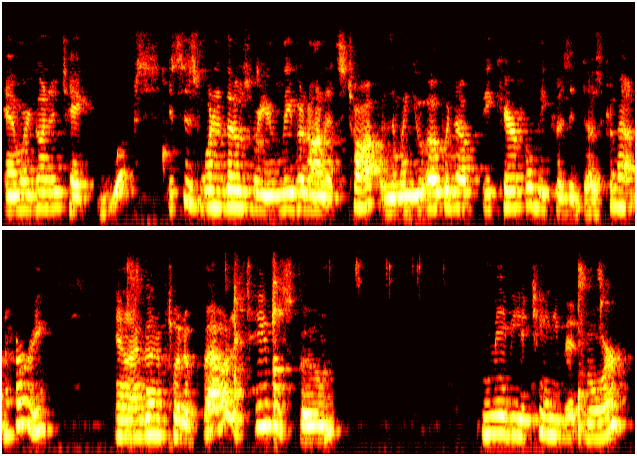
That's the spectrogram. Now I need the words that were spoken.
And we're going to take, whoops, this is one of those where you leave it on its top. And then when you open up, be careful because it does come out in a hurry. And I'm going to put about a tablespoon, maybe a teeny bit more,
